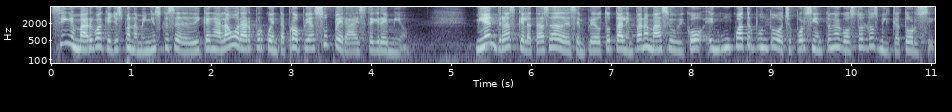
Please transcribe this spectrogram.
Sin embargo, aquellos panameños que se dedican a laborar por cuenta propia supera a este gremio mientras que la tasa de desempleo total en Panamá se ubicó en un 4.8% en agosto del 2014,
